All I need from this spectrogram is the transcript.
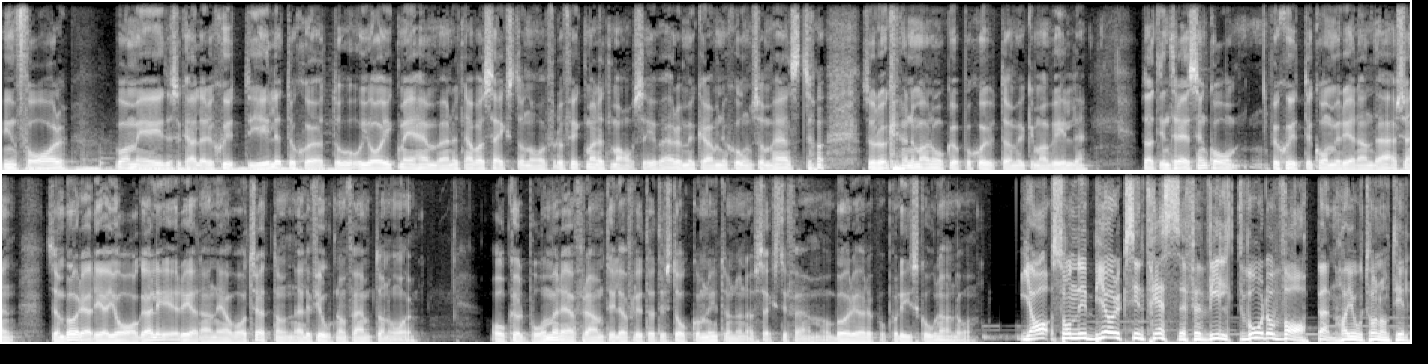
Min far var med i det så kallade skyttegillet och sköt och, och jag gick med i hemvärnet när jag var 16 år för då fick man ett mausergevär och mycket ammunition som helst. Så, så då kunde man åka upp och skjuta hur mycket man ville. Så att intressen kom, för skytte kom ju redan där. Sen, sen började jag jaga redan när jag var 13 eller 14-15 år. Och höll på med det fram till jag flyttade till Stockholm 1965 och började på polisskolan då. Ja, Sonny Björks intresse för viltvård och vapen har gjort honom till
